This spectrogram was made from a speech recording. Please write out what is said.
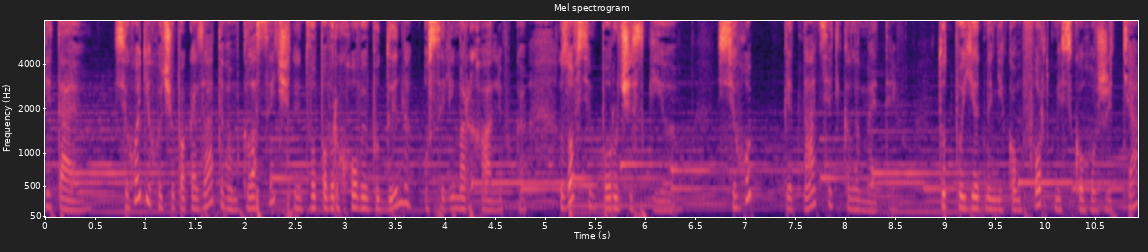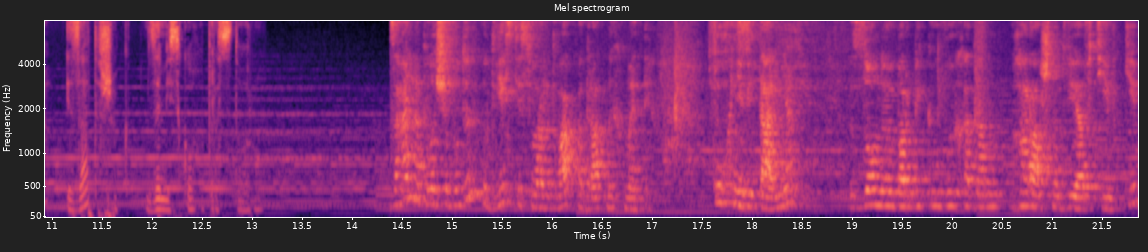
Вітаю! Сьогодні хочу показати вам класичний двоповерховий будинок у селі Мархалівка, зовсім поруч із Києвом. Всього 15 кілометрів. Тут поєднані комфорт міського життя і затишок за міського простору. Загальна площа будинку 242 квадратних метрів. Кухня-вітальня з зоною барбекю виходом, гараж на дві автівки.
